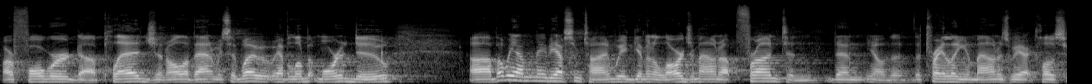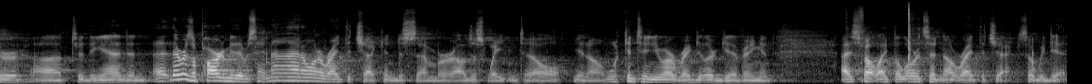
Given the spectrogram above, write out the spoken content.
our forward uh, pledge and all of that. And we said, well, we have a little bit more to do. Uh, but we have, maybe have some time. We had given a large amount up front, and then you know the, the trailing amount as we got closer uh, to the end. And uh, there was a part of me that was saying, "No, nah, I don't want to write the check in December. I'll just wait until you know we'll continue our regular giving." And I just felt like the Lord said, "No, write the check." So we did.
